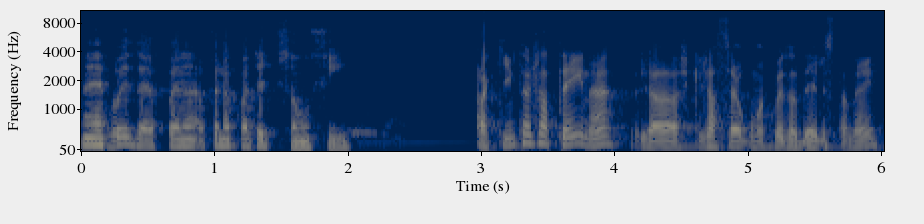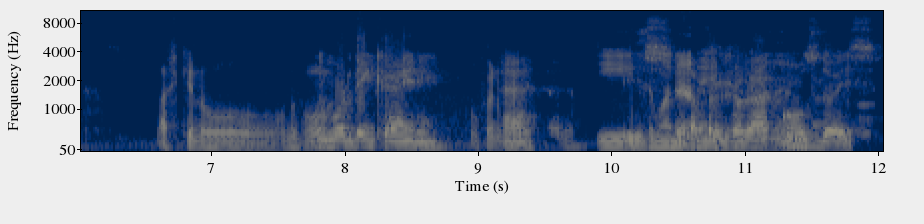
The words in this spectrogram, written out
É, pois é, foi na, foi na quarta edição, sim. A quinta já tem, né? Já, acho que já saiu alguma coisa deles também. Acho que no. No No. Mordenkainen. Ou foi no É. Mordenkainen, Isso, semana dá pra jogar com os dois.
